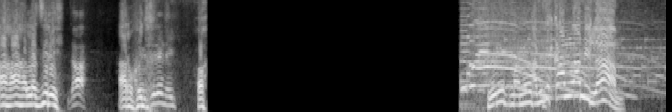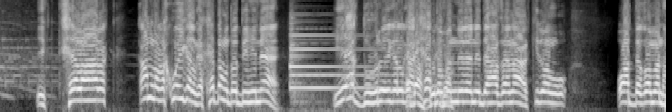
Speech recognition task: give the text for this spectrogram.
হা হা আর নেই। গরিব মানুষ। আমি যে কামলা নিলাম। এই খেলার কামলাটা কই গেল গা? খেতাম তো দিহি না। এক দূর হয়ে গেল গা আচ্ছা, খেত। নিরানি দেখা যায় না। কিরম অর্ধেক দেখো মানে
